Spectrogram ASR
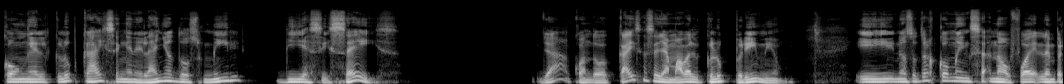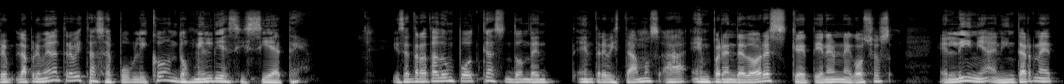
con el Club Kaizen en el año 2016 ya, cuando Kaizen se llamaba el Club Premium. Y nosotros comenzamos, no, fue la, primera entrevista se publicó en 2017. Y se trata de un podcast donde entrevistamos a emprendedores que tienen negocios en línea, en Internet,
